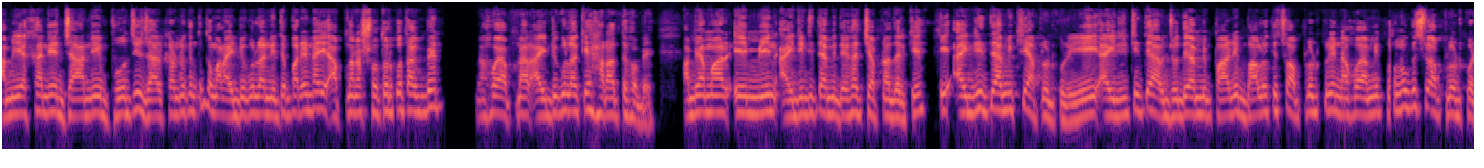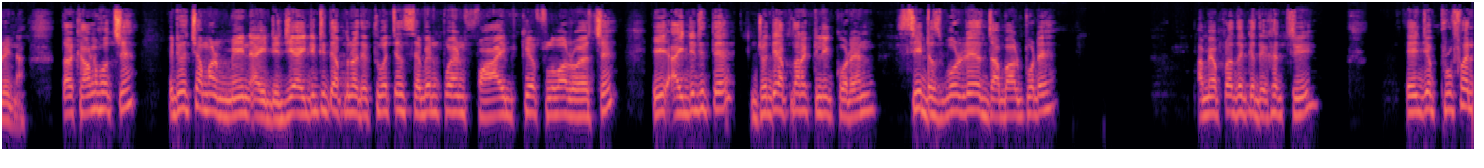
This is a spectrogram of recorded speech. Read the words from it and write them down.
আমি এখানে জানি, বুঝি, যার কারণে কিন্তু আমার আইডি গুলা নিতে পারে নাই। আপনারা সতর্ক থাকবেন। না হয় আপনার আইডিগুলোকে হারাতে হবে। আমি আমার এই মেইন আইডিটিতে আমি দেখাচ্ছি আপনাদেরকে। এই আইডিতে আমি কি আপলোড করি? এই আইডিটিতে যদি আমি পারি, ভালো কিছু আপলোড করি, না হয় আমি কোনো কিছু আপলোড করি না। তার কারণ হচ্ছে, এটি হচ্ছে আমার মেইন আইডি যে আইডিটিতে আপনারা দেখতে পাচ্ছেন seven point five K follower রয়েছে। এই আইডিটিতে যদি আপনারা ক্লিক করেন সি ড্যাশবোর্ডে যাবার পরে আমি আপনাদেরকে দেখাচ্ছি। এই যে প্রোফাইল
